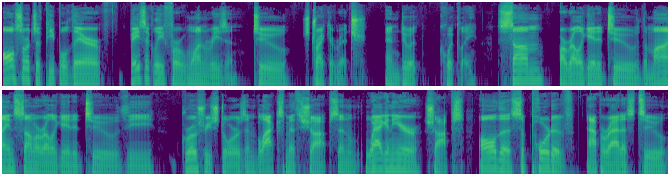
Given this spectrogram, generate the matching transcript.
all sorts of people there basically for one reason to strike it rich and do it quickly. Some are relegated to the mines, some are relegated to the grocery stores and blacksmith shops and wagoneer shops, all the supportive apparatus to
